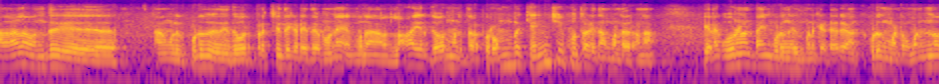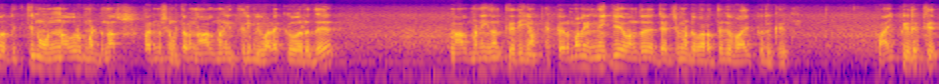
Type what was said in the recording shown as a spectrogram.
அதனால வந்து அவங்களுக்கு கொடு இது ஒரு பிரச்சனை கிடையாதுன்னு லாயர் கவர்மெண்ட் தரப்பு ரொம்ப கெஞ்சி கூத்தாடி தான் பண்ணாரு. ஆனால் எனக்கு ஒரு நாள் டைம் கொடுங்க இது பண்ணி கேட்டார். எனக்கு கொடுக்க மாட்டோம். One hour within one hour மட்டும்தான் பர்மிஷன் கொடுத்தாரு. நாலு மணிக்கு திரும்பி வழக்கு வருது. நாலு மணிக்கு தான் தெரியும். பெரும்பாலும் இன்னைக்கே வந்து ஜட்ஜ்மெண்ட் வரத்துக்கு வாய்ப்பு இருக்குது வாய்ப்பு இருக்குது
